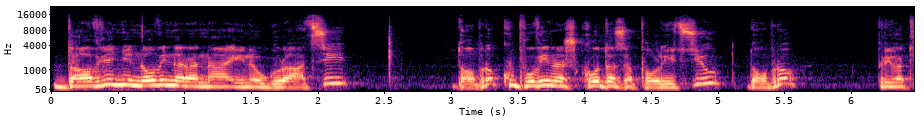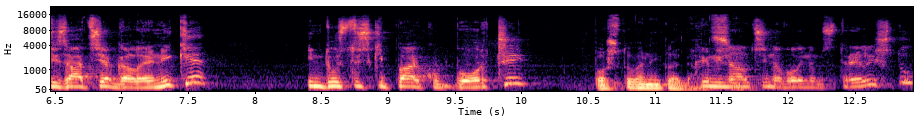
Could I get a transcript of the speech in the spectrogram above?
davljenje novinara na inauguraciji, dobro, kupovina škoda za policiju, dobro, privatizacija galenike, industrijski park u Borči, Poštovani gledalci, kriminalci na vojnom strelištu,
